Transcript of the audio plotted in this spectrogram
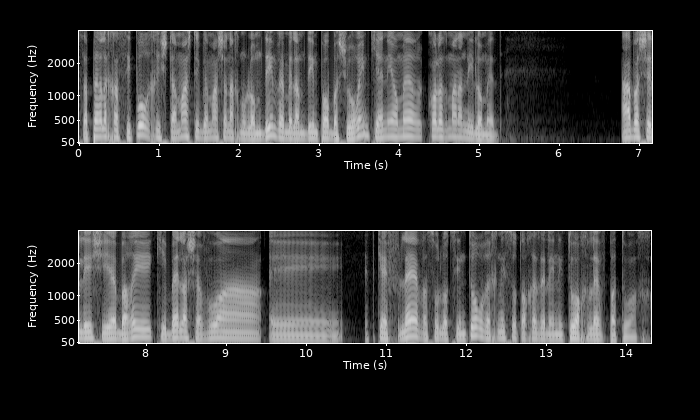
אספר לך סיפור איך השתמשתי במה שאנחנו לומדים ומלמדים פה בשיעורים, כי אני אומר, כל הזמן אני לומד. אבא שלי, שיהיה בריא, קיבל השבוע אה, התקף לב, עשו לו צנתור והכניסו אותו אחרי זה לניתוח לב פתוח.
